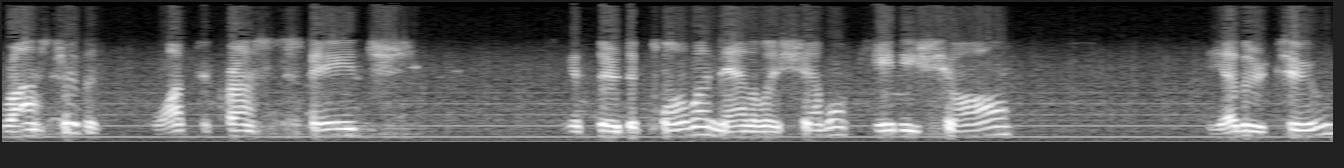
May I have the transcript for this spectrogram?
roster that walked across the stage to get their diploma. Natalie Schemmel, Katie Shaw, the other two.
